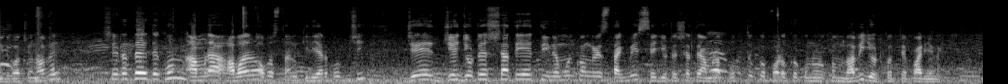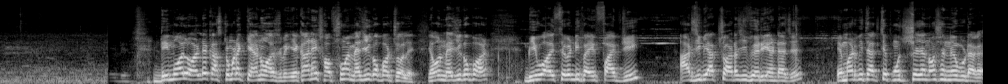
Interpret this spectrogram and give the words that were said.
নির্বাচন হবে। সেটাতে দেখুন আমরা আবারও অবস্থান ক্লিয়ার করছি যে যে জোটের সাথে তৃণমূল কংগ্রেস থাকবে সেই জোটের সাথে আমরা প্রত্যক্ষ পরোক্ষ কোনো রকমভাবেই জোট করতে পারি না। ডিমল ওয়ার্ল্ডের কাস্টমাররা কেন আসবে? এখানে সবসময় ম্যাজিক অফার চলে। যেমন magic offer Vivo I seventy five five G আর জিবি একশো আঠাশি ভেরিয়েন্ট আছে। এমআরপি থাকছে পঁচিশ হাজার নশো নিরানব্বই টাকা।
